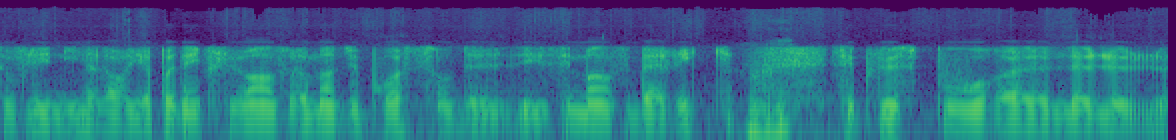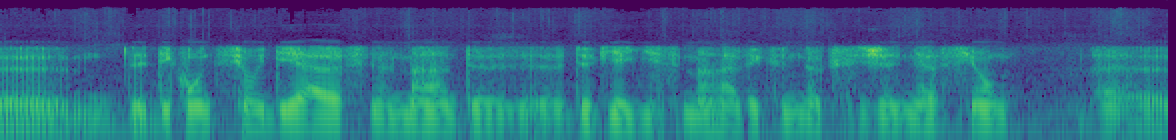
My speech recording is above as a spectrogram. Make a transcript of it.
Souvlénie. Alors, il n'y a pas d'influence vraiment du bois, ce sont de- des immenses barriques. C'est plus pour euh, le, le- le- de- des conditions idéales, finalement, de, de vieillissement avec une oxygénation euh,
